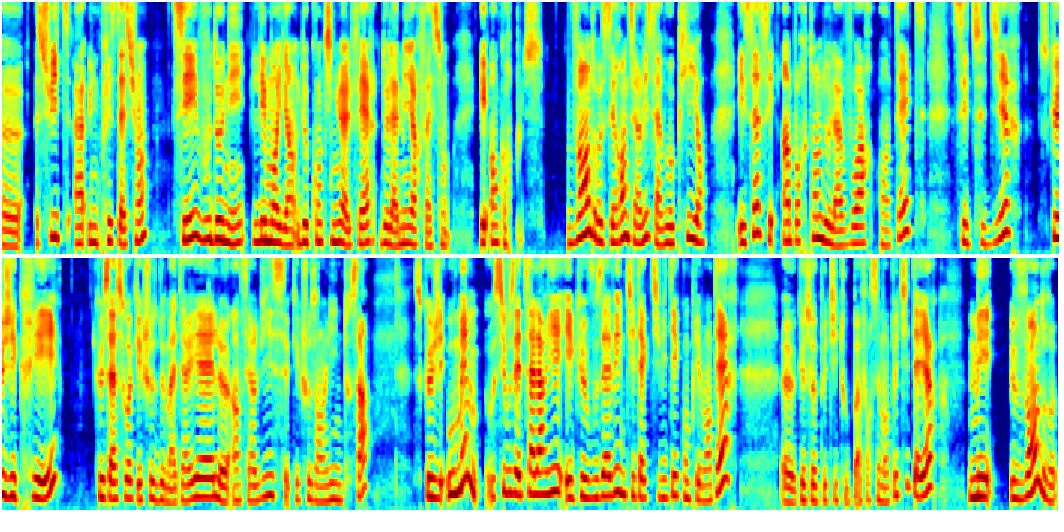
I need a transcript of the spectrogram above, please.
euh, suite à une prestation, c'est vous donner les moyens de continuer à le faire de la meilleure façon et encore plus. Vendre, c'est rendre service à vos clients. Et ça, c'est important de l'avoir en tête. C'est de se dire ce que j'ai créé, que ça soit quelque chose de matériel, un service, quelque chose en ligne, tout ça. Ce que j'ai, ou même si vous êtes salarié et que vous avez une petite activité complémentaire, euh, que ce soit petite ou pas forcément petite d'ailleurs, mais vendre,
